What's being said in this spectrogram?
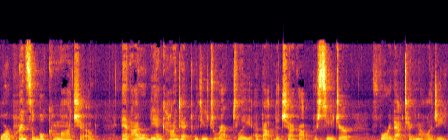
or Principal Camacho, and I will be in contact with you directly about the checkout procedure for that technology.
